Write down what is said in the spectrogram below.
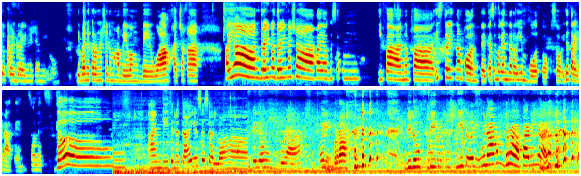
super dry na siya, mi. Oh. Di ba nagkaroon na siya ng mga bewang-bewang at saka, ayan, dry na dry na siya. Kaya gusto kong ipa ano pa straight ng konti kasi maganda raw yung botox. So, ito try natin. So, let's go. Andito na tayo sa salon. Below bra. Oy, bra. Below dito, dito. Wala akong bra. Paano yan?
